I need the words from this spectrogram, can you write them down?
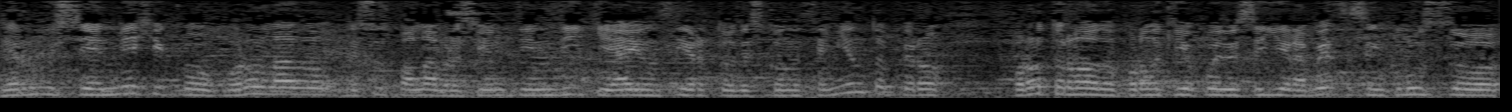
de Rusia en México. Por un lado, de sus palabras, yo entendí que hay un cierto desconocimiento, pero por otro lado, por lo que yo puedo seguir, a veces incluso,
